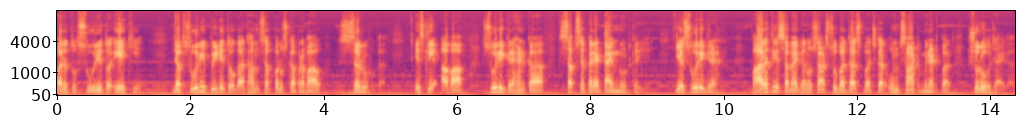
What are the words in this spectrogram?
परंतु सूर्य तो एक ही है। जब सूर्य पीड़ित होगा तो हम सब पर उसका प्रभाव ज़रूर होगा। इसलिए अब आप सूर्य ग्रहण का सबसे पहले टाइम नोट करिए। यह सूर्य ग्रहण भारतीय समय के अनुसार सुबह दस बजकर उनसाठ मिनट पर शुरू हो जाएगा।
